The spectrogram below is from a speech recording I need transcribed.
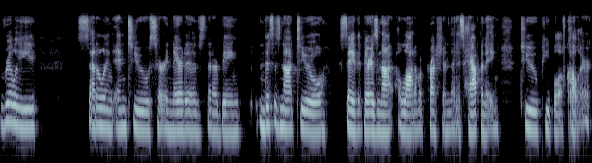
really settling into certain narratives that are being, this is not to say that there is not a lot of oppression that is happening to people of color.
